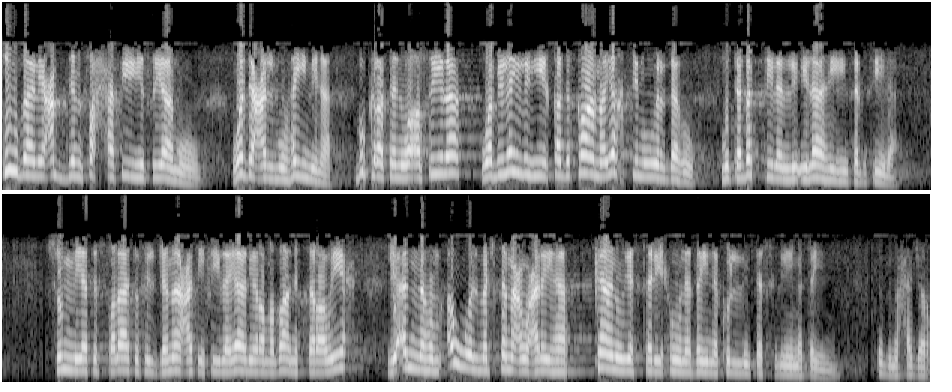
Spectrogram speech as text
طوبى لعبد صح فيه صيامه ودعا المهيمن بكرة وأصيلا وبليله قد قام يختم ورده متبتلا لإلهه تبتيلا. سميت الصلاة في الجماعة في ليالي رمضان التراويح لأنهم أول ما اجتمعوا عليها كانوا يستريحون بين كل تسليمتين. ابن حجر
